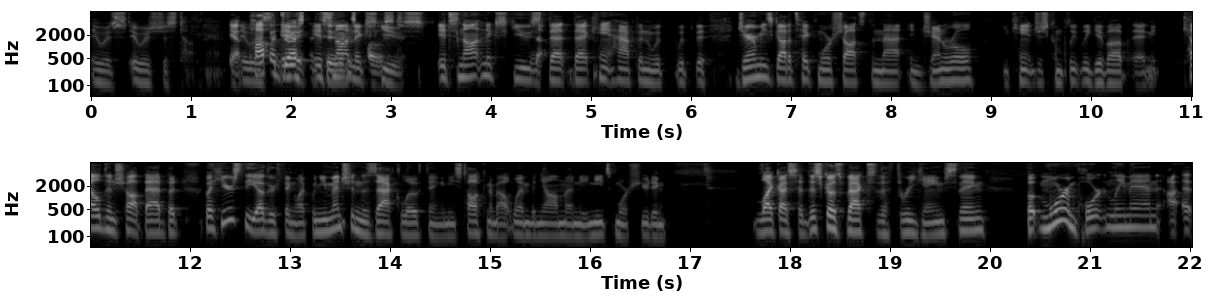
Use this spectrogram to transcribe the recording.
it was it was just tough, man. Yeah, it Papa was, it, It's not an excuse. It's not an excuse no. that that can't happen with with the Jeremy's got to take more shots than that in general. You can't just completely give up. And Keldon shot bad, but but here's the other thing. Like when you mentioned the Zach Lowe thing, and he's talking about Wembanyama and he needs more shooting. Like I said, this goes back to the three games thing. But more importantly, man, I,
